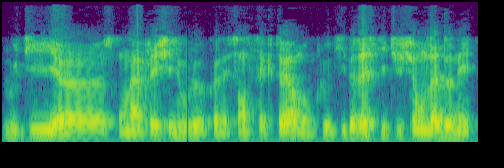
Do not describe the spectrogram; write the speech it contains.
l'outil, ce qu'on a appelé chez nous le connaissance secteur, donc l'outil de restitution de la donnée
